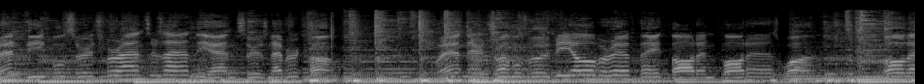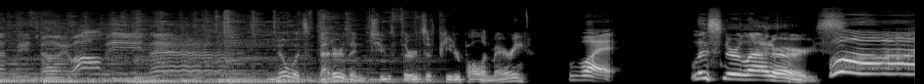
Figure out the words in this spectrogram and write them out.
when people search for answers and the answers never come, when their troubles would be over if they thought and fought as one. Oh, let me tell you, I'll be there. You know what's better than two thirds of Peter, Paul, and Mary? What? Listener letters! Ah!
